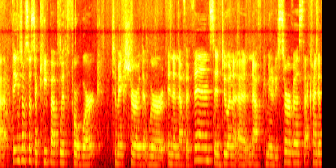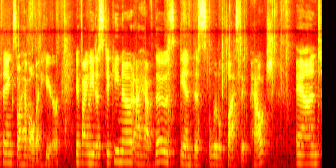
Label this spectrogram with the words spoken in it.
uh, things I'm supposed to keep up with for work to make sure that we're in enough events and doing a, enough community service, that kind of thing. So I have all that here. If I need a sticky note, I have those in this little plastic pouch and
